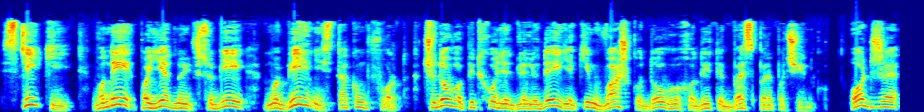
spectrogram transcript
Стійкі, вони поєднують в собі мобільність та комфорт. Чудово підходять для людей, яким важко довго ходити без перепочинку. Отже,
